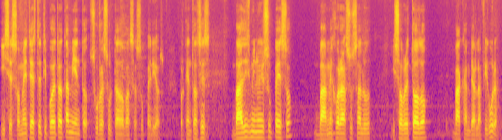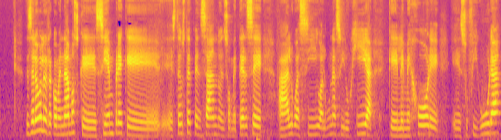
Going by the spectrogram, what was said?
y se somete a este tipo de tratamiento, su resultado va a ser superior. Porque entonces va a disminuir su peso, va a mejorar su salud y sobre todo va a cambiar la figura. Desde luego les recomendamos que siempre que esté usted pensando en someterse a algo así o alguna cirugía que le mejore eh, su figura,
